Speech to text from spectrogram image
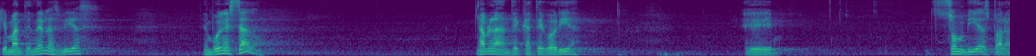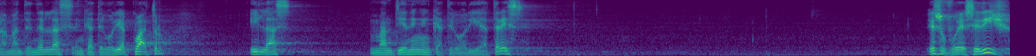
que mantener las vías en buen estado. Hablan de categoría. Eh, son vías para mantenerlas en categoría 4 y las mantienen en categoría 3. Eso fue Cedillo.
